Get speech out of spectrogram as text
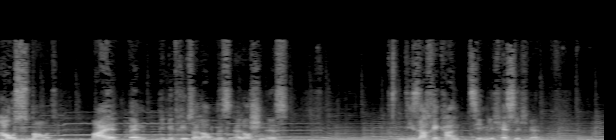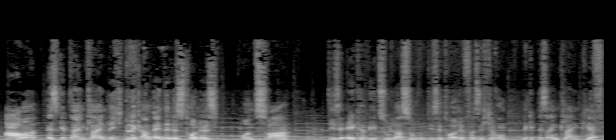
ausbaut. Weil, wenn die Betriebserlaubnis erloschen ist, die Sache kann ziemlich hässlich werden. Aber es gibt einen kleinen Lichtblick am Ende des Tunnels und zwar diese LKW-Zulassung und diese teure Versicherung. Da gibt es einen kleinen Kniff,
